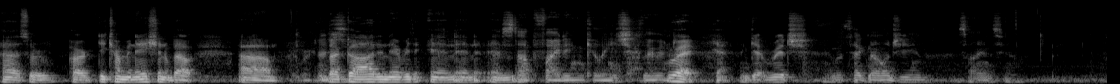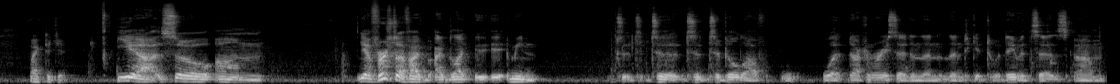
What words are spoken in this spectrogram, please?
uh, sort of our determination about um, about God and everything, and and, and stop fighting, killing each other, and, right, yeah. and get rich with technology and science. Yeah. Mike, did you? Yeah. So, um, yeah. First off, I'd, I'd like. I mean, to, to, to, to build off what Dr. Murray said, and then then to get to what David says. Um,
